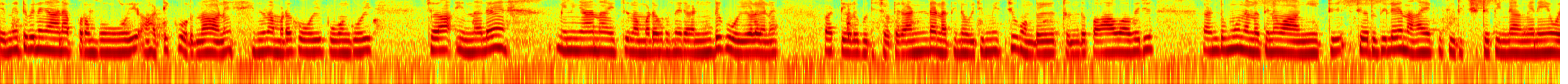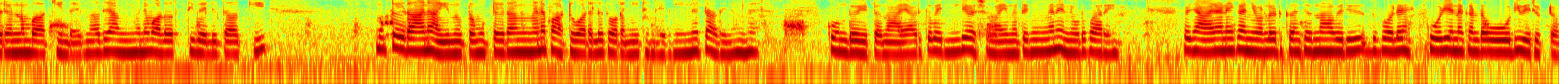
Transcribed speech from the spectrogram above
എന്നിട്ട് പിന്നെ ഞാൻ അപ്പുറം പോയി ആട്ടി കൊടുന്നതാണ് ഇത് നമ്മുടെ കോഴി പൂവൻ കോഴി വെച്ചാൽ ഇന്നലെ ആയിട്ട് നമ്മുടെ ഇവിടുന്ന് രണ്ട് കോഴികളെയാണ് പട്ടികൾ പിടിച്ചോട്ടെ. രണ്ടെണ്ണത്തിന് ഒരുമിച്ച് കൊണ്ടുപോയിട്ടുണ്ട് പാവം അവർ രണ്ട് മൂന്നെണ്ണത്തിന് വാങ്ങിയിട്ട് ചെറുതിലെ നായൊക്കെ പിടിച്ചിട്ട് പിന്നെ അങ്ങനെ ഒരെണ്ണം ബാക്കി ഉണ്ടായിരുന്നു അതിനെ അങ്ങനെ വളർത്തി വലുതാക്കി മുട്ടയിടാനായിരുന്നു കേട്ടോ മുട്ടയിടാൻ അങ്ങനെ പാട്ടുപാടൽ തുടങ്ങിയിട്ടുണ്ടായിരുന്നു. എന്നിട്ട് അതിനങ്ങ് കൊണ്ടുപോയിട്ടോ നായ അവർക്ക് വലിയ വിഷമായി എന്നിട്ട് ഇങ്ങനെ എന്നോട് പറയും. അപ്പോൾ ഞാനാണെങ്കിൽ കഞ്ഞിവെള്ളം എടുക്കാൻ ചെന്നാൽ അവർ ഇതുപോലെ കോഴി എന്നെ കണ്ട ഓടി വരും കേട്ടോ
